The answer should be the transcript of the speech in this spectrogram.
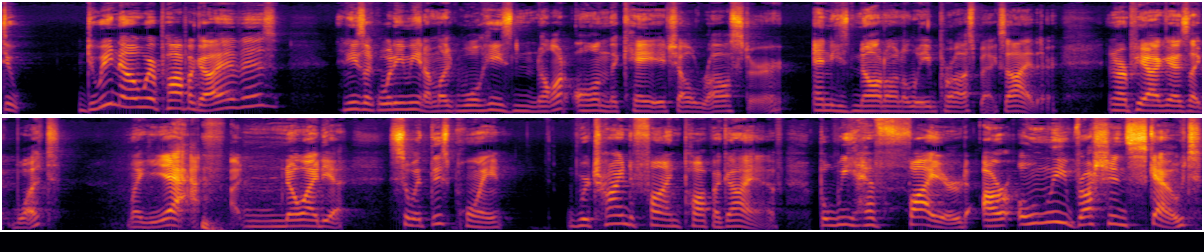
do do we know where Popugaev is? And he's like, what do you mean? I'm like, well, he's not on the KHL roster and he's not on Elite Prospects either. And our PR guy's like, what? I'm like, yeah, no idea. So at this point, we're trying to find Popugaev, but we have fired our only Russian scout.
